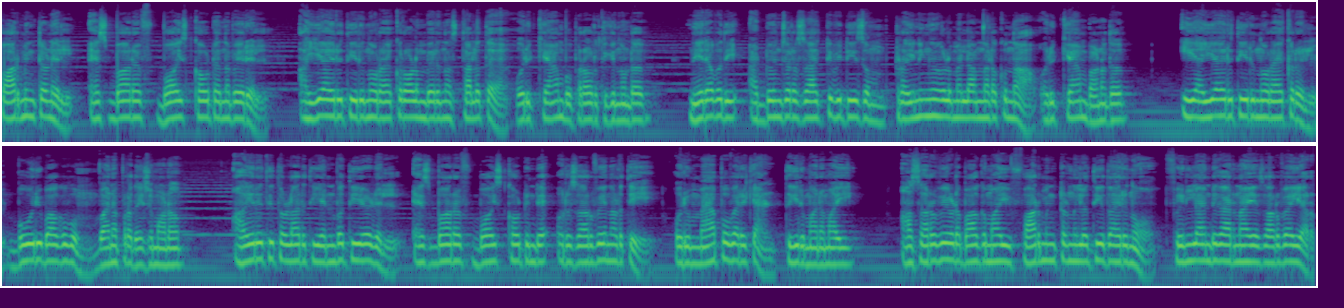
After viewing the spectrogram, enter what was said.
ഫാർമിംഗ്ടണിൽ S bar F boy scout എന്ന പേരിൽ അയ്യായിരത്തി ഇരുന്നൂറ് ഏക്കറോളം വരുന്ന സ്ഥലത്ത് ഒരു ക്യാമ്പ് പ്രവർത്തിക്കുന്നുണ്ട്. നിരവധി അഡ്വഞ്ചറസ് ആക്ടിവിറ്റീസും ട്രെയിനിങ്ങുകളുമെല്ലാം നടക്കുന്ന ഒരു ക്യാമ്പാണത്. ഈ അയ്യായിരത്തി ഇരുന്നൂറ് ഏക്കറിൽ ഭൂരിഭാഗവും വനപ്രദേശമാണ്. ആയിരത്തി തൊള്ളായിരത്തി എൺപത്തിയേഴിൽ എസ് ബാർ എഫ് ബോയ് സ്കൗട്ടിന്റെ ഒരു സർവേ നടത്തി ഒരു മാപ്പ് വരയ്ക്കാൻ തീരുമാനമായി. ആ സർവേയുടെ ഭാഗമായി ഫാർമിംഗ്ടണിലെത്തിയതായിരുന്നു ഫിൻലാൻഡുകാരനായ സർവേയർ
